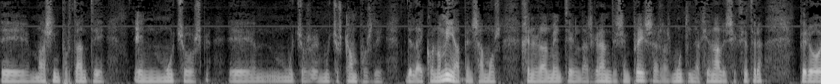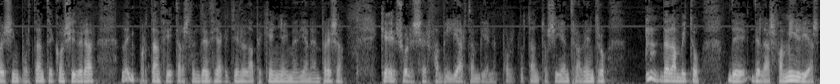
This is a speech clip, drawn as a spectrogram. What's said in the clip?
eh, más importante en muchos, eh, muchos, en muchos campos de, de, la economía. Pensamos generalmente en las grandes empresas, las multinacionales, etcétera, pero es importante considerar la importancia y trascendencia que tiene la pequeña y mediana empresa, que suele ser familiar también. Por lo tanto, si entra dentro del ámbito de, de, las familias.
